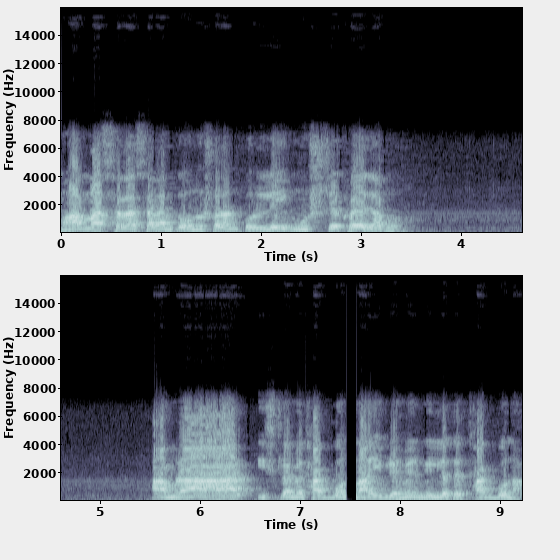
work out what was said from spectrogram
মোহাম্মদ সাল্লাহ সাল্লামকে অনুসরণ করলেই মুশ্রিক হয়ে যাব, আমরা আর ইসলামে থাকব না, ইব্রাহিমের মিল্লাতে থাকব না,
